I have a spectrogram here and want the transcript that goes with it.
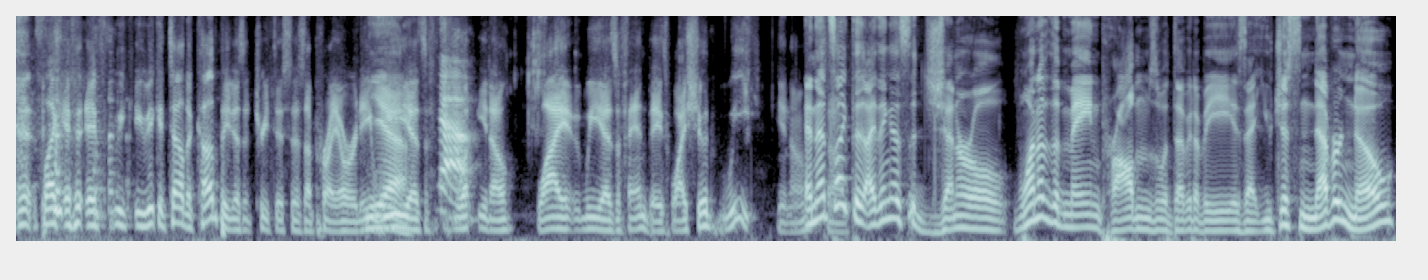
And it's like if if we we could tell the company doesn't treat this as a priority. Yeah. We as a, Yeah. what you know why we as a fan base why should we you know And that's So, like the I think that's the general one of the main problems with WWE is that you just never know.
